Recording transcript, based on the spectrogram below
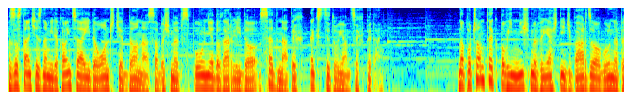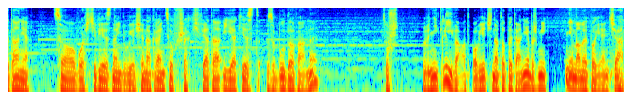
Zostańcie z nami do końca i dołączcie do nas, abyśmy wspólnie dotarli do sedna tych ekscytujących pytań. Na początek powinniśmy wyjaśnić bardzo ogólne pytanie, co właściwie znajduje się na krańcu wszechświata i jak jest zbudowany? Cóż, wnikliwa odpowiedź na to pytanie brzmi: nie mamy pojęcia.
